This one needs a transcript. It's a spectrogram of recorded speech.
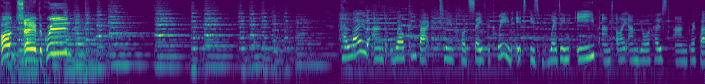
Pod save the Queen! Hello and welcome back to Pod Save the Queen. It is wedding eve, and I am your host, Anne Gripper.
